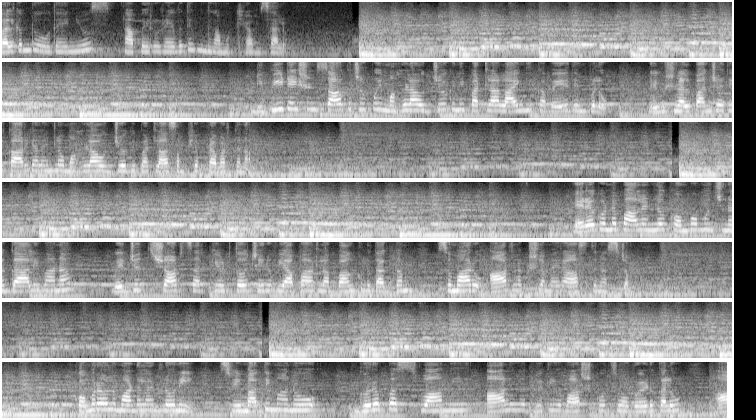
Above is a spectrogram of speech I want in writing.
Welcome to Uday news. నా పేరు రేవతి ముందుగా ముఖ్యాంశాలు. డిప్యూటేషన్ సాగుచూపు మహిళా ఉద్యోగిని పట్ల లైంగిక వేధింపులు. డివిజనల్ పంచాయతీ కార్యాలయంలో మహిళా ఉద్యోగి పట్ల అసభ్య ప్రవర్తన. ఎర్రగొండపాలెంలో కొంపముంచిన గాలివాన విద్యుత్ షార్ట్ సర్క్యూట్తో చిరు వ్యాపారుల బంకులు దగ్ధం సుమారు ఆరు లక్షల మేర ఆస్తి నష్టం. కొమరోలు మండలంలోని శ్రీ మద్దిమాను గురప్ప స్వామి ఆలయ ద్వితీయ వార్షికోత్సవ వేడుకలు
